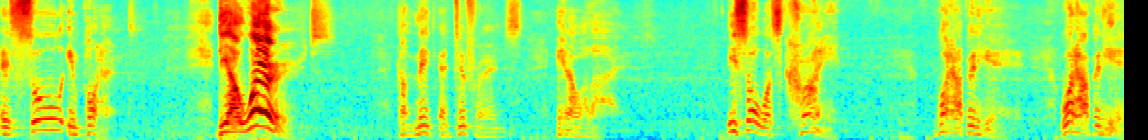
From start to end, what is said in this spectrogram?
is so important. Their words can make a difference in our lives. Esau was crying. What happened here? What happened here?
